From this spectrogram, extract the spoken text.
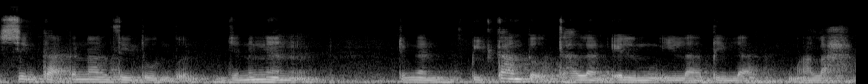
sing gak kenal dituntun jenengan dengan pikantuk dalan ilmu ila bila malah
